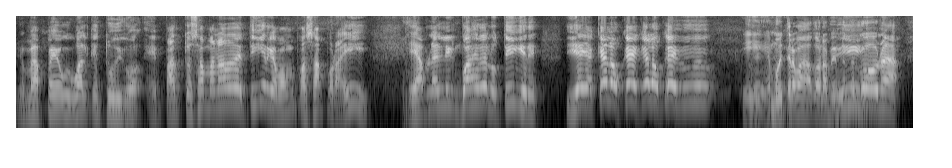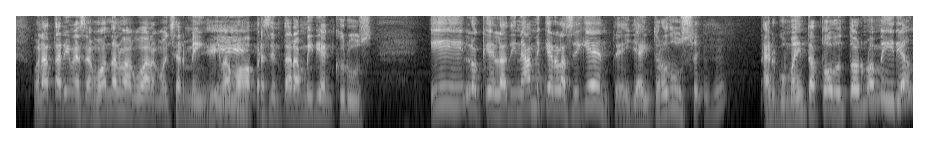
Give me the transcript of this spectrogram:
yo me apego igual que tú. Digo, espanto esa manada de tigres que vamos a pasar por ahí. Es hablar el lenguaje de los tigres. Y ella, ¿qué es lo que? ¿Qué es lo que? Y es muy trabajadora. A mí me tocó una, una tarima en San Juan de Almaguara con Charmín y vamos a presentar a Miriam Cruz. Y lo que la dinámica era la siguiente: ella introduce, argumenta todo en torno a Miriam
